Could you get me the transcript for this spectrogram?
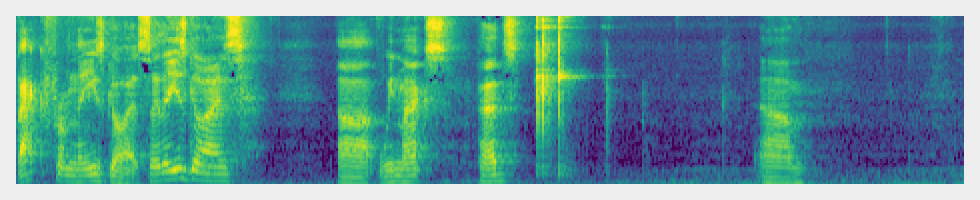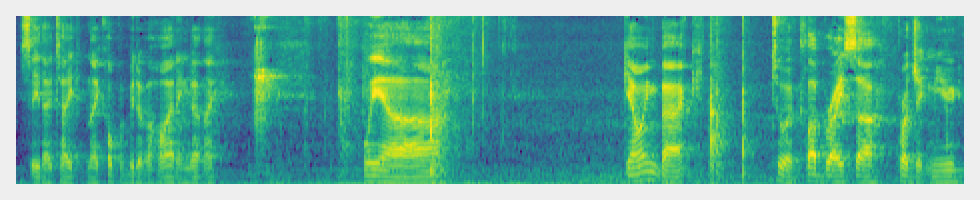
back from these guys. So these guys are WinMax pads. Um, see, they take they cop a bit of a hiding, don't they? We are going back to a Club Racer Project Mu.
